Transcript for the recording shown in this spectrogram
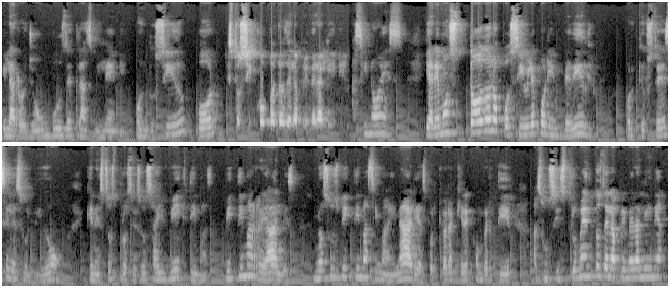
y la arrolló un bus de Transmilenio, conducido por estos psicópatas de la primera línea. Así no es. Y haremos todo lo posible por impedirlo porque a ustedes se les olvidó que en estos procesos hay víctimas, víctimas reales, no sus víctimas imaginarias, porque ahora quiere convertir a sus instrumentos de la primera línea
